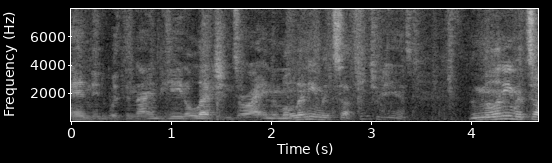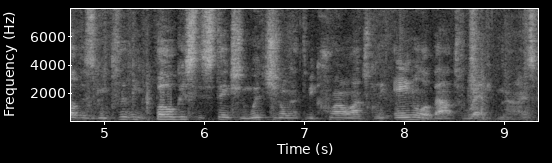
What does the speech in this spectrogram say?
ended with the 98 elections, all right? And the millennium itself, get your hands. The millennium itself is a completely bogus distinction, which you don't have to be chronologically anal about to recognize.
